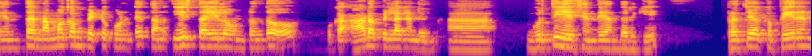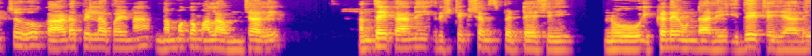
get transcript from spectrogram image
ఎంత నమ్మకం పెట్టుకుంటే తను ఈ స్థాయిలో ఉంటుందో ఒక ఆడపిల్లగా గుర్తు చేసింది అందరికీ. ప్రతి ఒక్క పేరెంట్స్ ఒక ఆడపిల్ల పైన నమ్మకం అలా ఉంచాలి. అంతేకానీ రిస్ట్రిక్షన్స్ పెట్టేసి నువ్వు ఇక్కడే ఉండాలి, ఇదే చేయాలి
